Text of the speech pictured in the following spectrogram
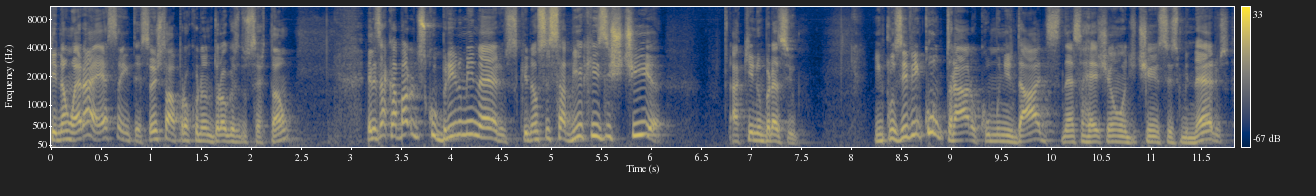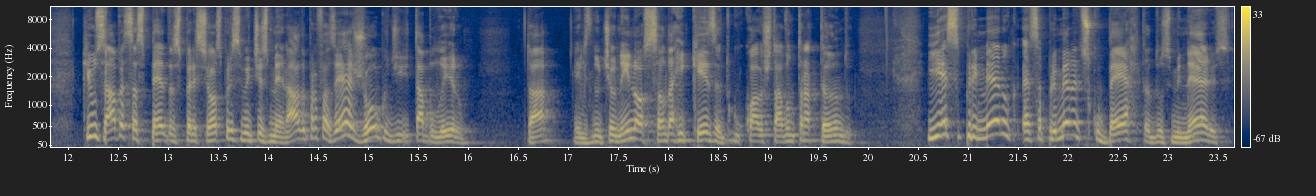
que não era essa a intenção, eles estavam procurando drogas do sertão, eles acabaram descobrindo minérios que não se sabia que existia aqui no Brasil. Inclusive encontraram comunidades nessa região onde tinha esses minérios que usavam essas pedras preciosas, principalmente esmeralda, para fazer jogo de tabuleiro, tá? Eles não tinham nem noção da riqueza do qual estavam tratando. E esse primeiro, essa primeira descoberta dos minérios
